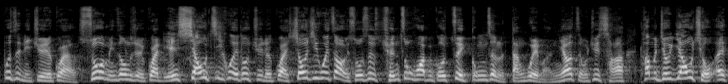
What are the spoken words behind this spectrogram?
不止你觉得怪，所有民众都觉得怪，连消基会都觉得怪。消基会照理说是全中华民国最公正的单位嘛，你要怎么去查？他们就要求，哎，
